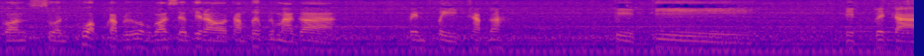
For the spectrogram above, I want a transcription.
ปกรณ์ส่วนควบครับหรืออุปกรณ์เสริมที่เราทำเพิ่มขึ้นมาก็เป็นปีกครับเนาะปีกที่ติดไปกับ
